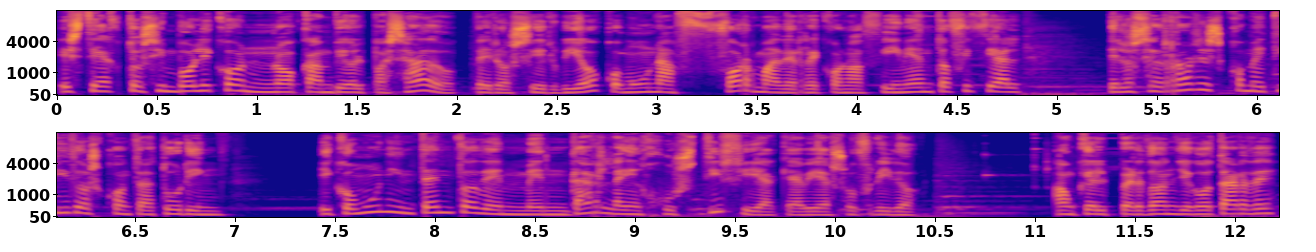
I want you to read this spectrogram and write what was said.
Este acto simbólico no cambió el pasado, pero sirvió como una forma de reconocimiento oficial de los errores cometidos contra Turing y como un intento de enmendar la injusticia que había sufrido. Aunque el perdón llegó tarde,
